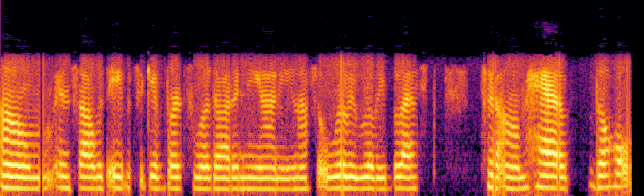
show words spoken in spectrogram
Um, and so I was able to give birth to a daughter, Niani, and I feel really, really blessed to um, have the whole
